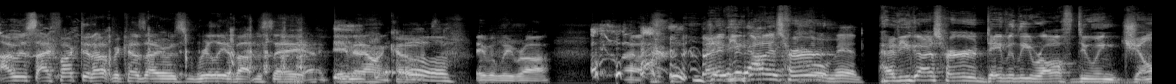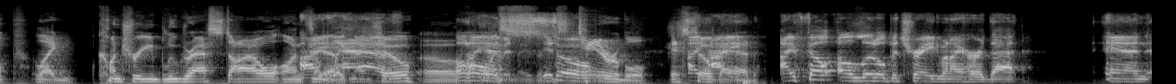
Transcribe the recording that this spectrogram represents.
I was I fucked it up because I was really about to say uh, David Allan Coe, Oh, David Lee Roth. Uh, Have you guys Allen- heard? Oh man, Have you guys heard David Lee Roth doing jump like country bluegrass style on some I late night show? Oh, oh, it's It's it's so- terrible. It's so I, I- bad. I, felt a little betrayed when I heard that, and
